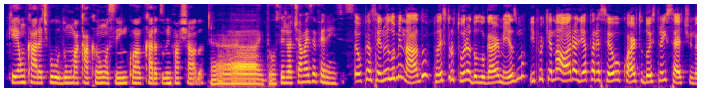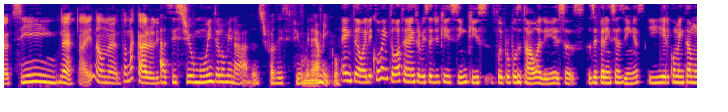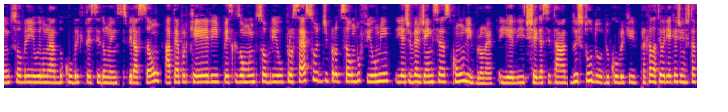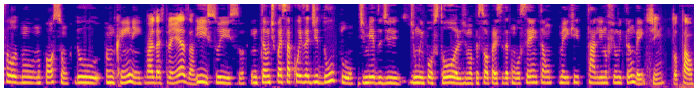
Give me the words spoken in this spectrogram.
que é um cara, tipo, de um macacão, assim, com a cara toda enfaixada. Ah, então você já tinha mais referências. Eu pensei no Iluminado, pela estrutura do lugar mesmo, e porque na hora ali apareceu o quarto 237, né? Sim. Né? Aí não, né? Tá na cara ali. Assistiu muito Iluminado antes de fazer esse filme, né, amigo? É, então, ele comentou até na entrevista de que sim, que foi proposital ali, essas, essas referenciazinhas. E ele comenta muito sobre o Iluminado do Kubrick ter sido uma inspiração, até porque ele pesquisou muito sobre o processo de produção do filme e as divergências com o livro, né? E ele chega a citar do estudo do Kubrick para aquela teoria que a gente até falou no, no Possum, do Uncanny. Vale da Estranheza? Isso, isso. Então, tipo, essa coisa de duplo, de medo de, de um impostor, de uma pessoa parecida com você, então meio que tá ali no filme também. Sim, total.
